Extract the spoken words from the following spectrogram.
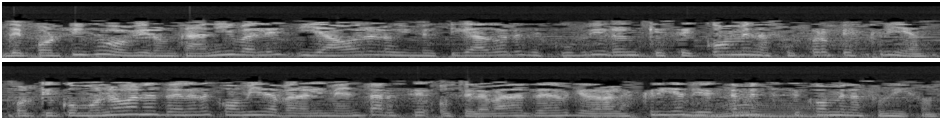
De por sí se volvieron caníbales y ahora los investigadores descubrieron que se comen a sus propias crías, porque como no van a tener comida para alimentarse o se la van a tener que dar a las crías, directamente No. se comen a sus hijos.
